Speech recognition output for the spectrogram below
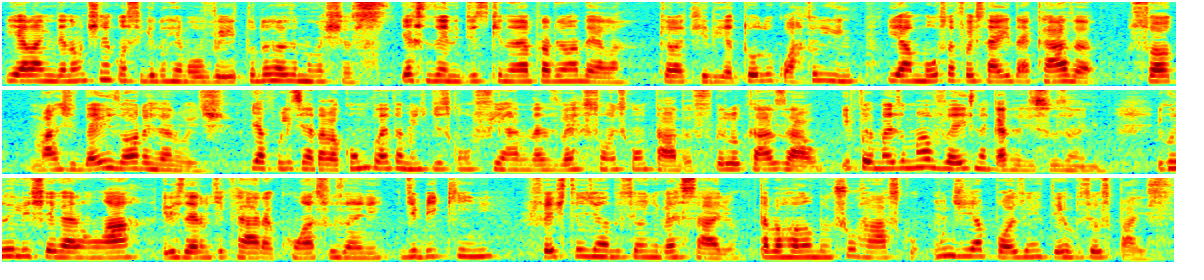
e ela ainda não tinha conseguido remover todas as manchas. E a Suzane disse que não era problema dela, que ela queria todo o quarto limpo. E a moça foi sair da casa só mais de 10 horas da noite. E a polícia estava completamente desconfiada das versões contadas pelo casal. E foi mais uma vez na casa de Suzane. E quando eles chegaram lá, eles deram de cara com a Suzane de biquíni festejando seu aniversário. Tava rolando um churrasco um dia após o enterro dos seus pais.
